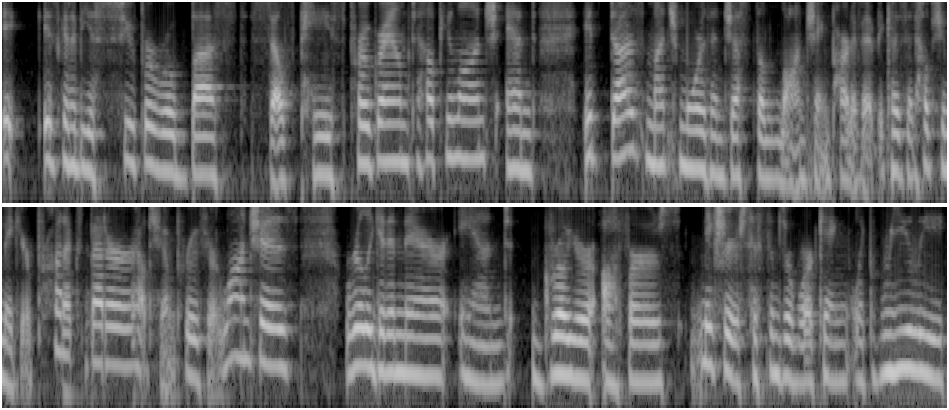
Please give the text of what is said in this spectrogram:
it is going to be a super robust, self paced program to help you launch. And it does much more than just the launching part of it because it helps you make your products better, helps you improve your launches, really get in there and grow your offers, make sure your systems are working, like really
